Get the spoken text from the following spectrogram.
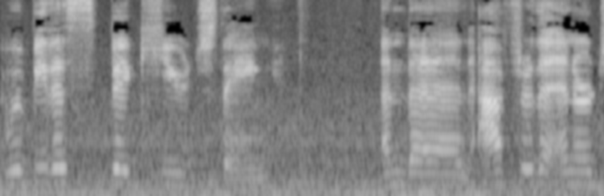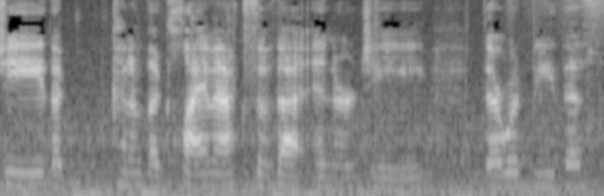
it would be this big huge thing. And then after the energy, the kind of the climax of that energy, there would be this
